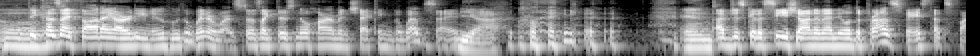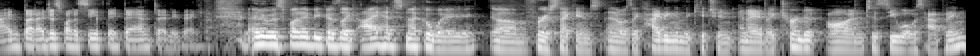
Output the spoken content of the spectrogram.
Oh. because I thought I already knew who the winner was. So it's like there's no harm in checking the website. Yeah. like, and I'm just gonna see Jean Emmanuel Depraz's face. That's fine, but I just want to see if they banned anything. And it was funny because like I had snuck away um, for a second, and I was like hiding in the kitchen, and I had like turned it on to see what was happening,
